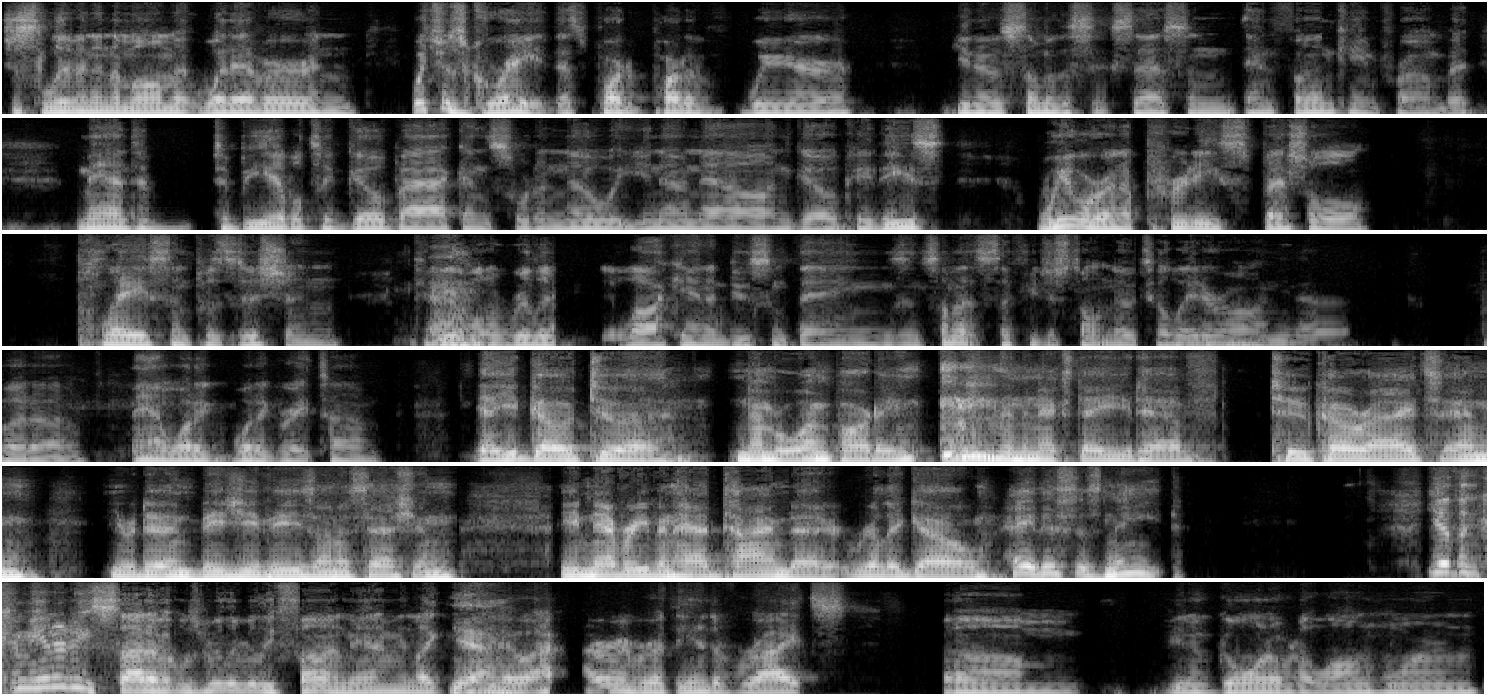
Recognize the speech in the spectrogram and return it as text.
just living in the moment, whatever, and which was great. That's part of part of where you know some of the success and, and fun came from. But man, to to be able to go back and sort of know what you know now and go, okay, these we were in a pretty special place and position to yeah. be able to really lock in and do some things and some of that stuff you just don't know till later on, you know. But uh man, what a what a great time. Yeah, you'd go to a number one party and the next day you'd have two co-writes and you were doing BGVs on a session. You never even had time to really go, hey, this is neat yeah, the community side of it was really really fun, man. I mean, like yeah. you know, I, I remember at the end of writes, um, you know, going over to Longhorn,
